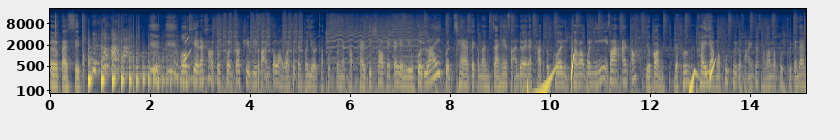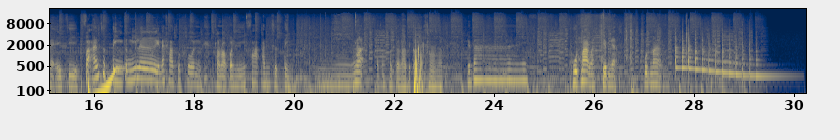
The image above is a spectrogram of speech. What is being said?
เออ 80 โอเคนะครับ ทุกคนก็คลิปนี้ฟันก็หวังว่าจะเป็นประโยชน์กับทุกคนนะครับ ใครที่ชอบเนี่ยก็อย่าลืมกดไลค์กดแชร์เป็นกำลังใจให้ฟันด้วยนะครับทุกคนสำหรับวันนี้ฟ้าอันอ๋อเดี๋ยวก่อนอย่าเพิ่งใครอยากมาพูดคุยกับฟ้าอันก็สามารถมาพูดคุยกันได้ใน IG ฟ้าอันสุดติ่งตรงนี้เลยนะครับทุกคนสำหรับวันนี้ฟ้าอันสุดติ่งอืมก็ต้องขอตัวลาไปก่อนนะครับบ๊ายบาย พูดมากนะคลิปเนี้ย พูดมาก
